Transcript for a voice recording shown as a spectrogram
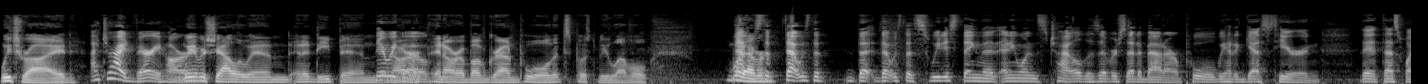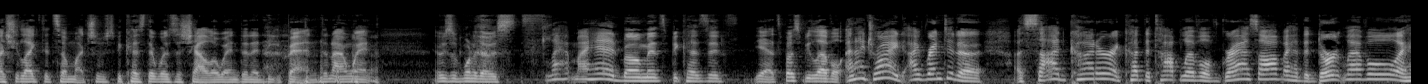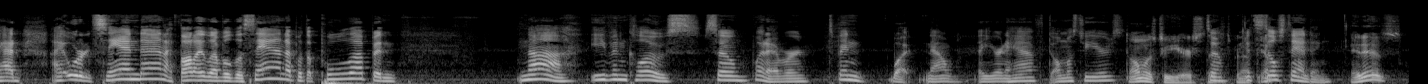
We tried. I tried very hard. We have a shallow end and a deep end. There in we our, go. In our above ground pool that's supposed to be level. That was the that was the that, that was the sweetest thing that anyone's child has ever said about our pool. We had a guest here, and that that's why she liked it so much. It was because there was a shallow end and a deep end, and I went. It was one of those slap my head moments because it's yeah, it's supposed to be level. And I tried. I rented a a sod cutter. I cut the top level of grass off. I had the dirt level. I had I ordered sand in. I thought I leveled the sand. I put the pool up and Nah, even close. So whatever. It's been what now? A year and a half, almost two years. Almost two years. So it's it's still standing. It is.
